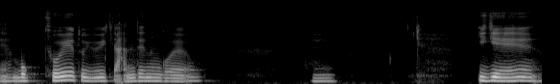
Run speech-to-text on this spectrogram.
예, 뭐 교회도 유익이 안 되는 거예요. 예. 이게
